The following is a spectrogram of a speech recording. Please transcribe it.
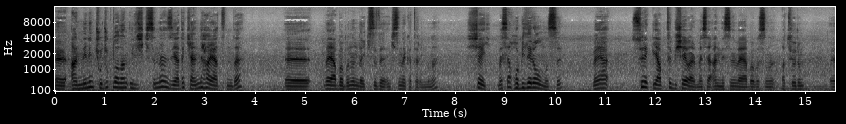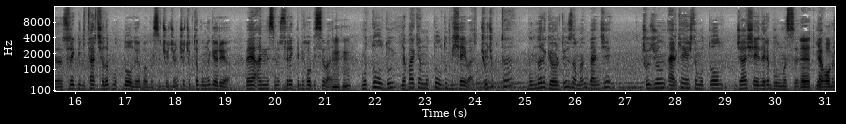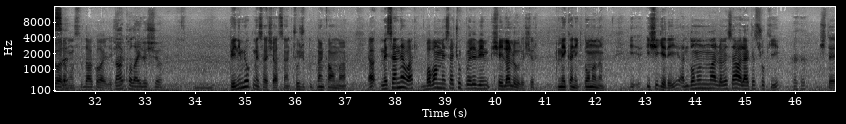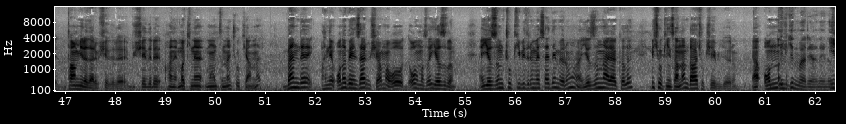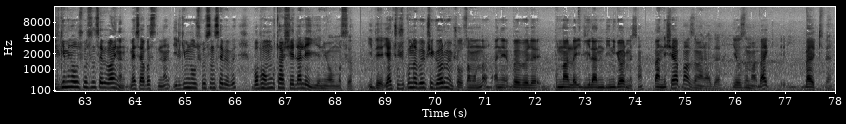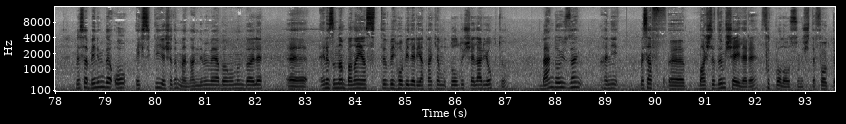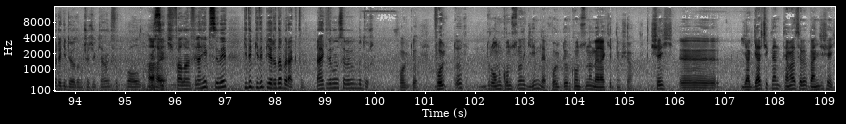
e, annenin çocukla olan ilişkisinden ziyade kendi hayatında e, veya babanın da ikisi de ikisini de katarım buna. Şey mesela hobileri olması veya sürekli yaptığı bir şey var mesela annesini veya babasını atıyorum sürekli gitar çalıp mutlu oluyor babası çocuğun. Çocuk da bunu görüyor. Veya annesinin sürekli bir hobisi var Hı hı. mutlu olduğu, yaparken mutlu olduğu bir şey var. Çocuk da bunları gördüğü zaman bence çocuğun erken yaşta mutlu olacağı şeyleri bulması, Evet bir hobi yapması araması daha kolaylaşıyor. daha kolaylaşıyor. Benim yok mesela şahsen çocukluktan kalma. Ya mesela ne var? Babam mesela çok böyle benim şeylerle uğraşır. Mekanik, donanım, işi gereği. Hani donanımlarla mesela alakası çok iyi. İşte tamir eder bir şeyleri, bir şeyleri hani makine mantığından çok iyi anlar. Ben de hani ona benzer bir şey ama o olmasa da yazılım. Yani yazılım çok iyi bilirim vesaire demiyorum ama yazılımla alakalı birçok insandan daha çok şey biliyorum. Yani onunla, İlgin var yani en azından. İlgimin oluşmasının sebebi aynen. Mesela basitinden ilgimin oluşmasının sebebi babamın bu tarz şeylerle ilgileniyor olması idi. Yani çocukluğumda böyle bir şey görmemiş olsam onda hani böyle böyle bunlarla ilgilendiğini görmesem ben de şey yapmazdım herhalde yazılıma. Belki belki de. Mesela benim de o eksikliği yaşadım ben. Annemin veya babamın böyle e, en azından bana yansıttığı bir hobileri yaparken mutlu olduğu şeyler yoktu. Ben de o yüzden hani mesela e, başladığım şeylere futbol olsun işte folklore gidiyordum çocukken futbol, Hay. müzik falan filan hepsini gidip gidip yarıda bıraktım. Belki de bunun sebebi budur. Folklor. Folklor dur onun konusuna da gireyim de folklor konusunda merak ettim şu an. Şey eee, ya gerçekten temel sebep bence şey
